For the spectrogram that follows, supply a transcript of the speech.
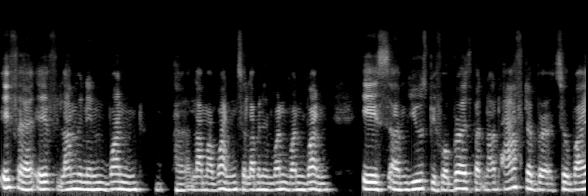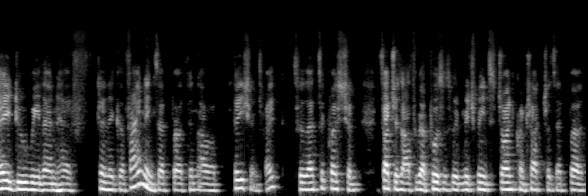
if uh, if laminin one uh, lama one, so laminin one one one is um, used before birth but not after birth. So why do we then have clinical findings at birth in our patients, right? So that's a question, such as arthrogryposis, which means joint contractures at birth,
